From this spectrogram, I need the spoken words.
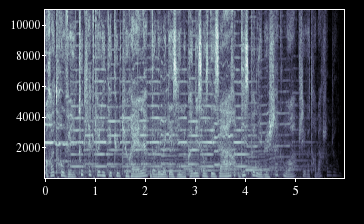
Retrouvez toute l'actualité culturelle dans le magazine Connaissance des Arts, disponible chaque mois chez votre marchand de.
